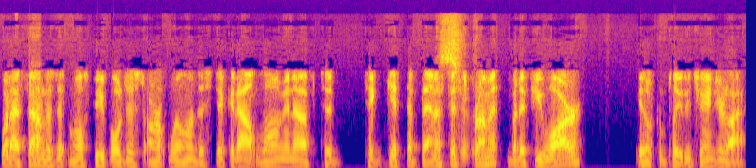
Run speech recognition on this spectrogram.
what I found is that most people just aren't willing to stick it out long enough to to get the benefits from it. But if you are, it'll completely change your life.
